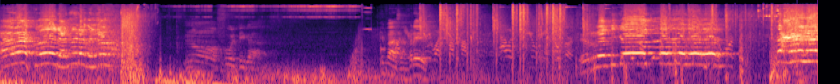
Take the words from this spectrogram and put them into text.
Abajo era, no era con el auto. No, full picado. ¿Qué pasa, Freddy? 3-1, hot copy. Alex,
